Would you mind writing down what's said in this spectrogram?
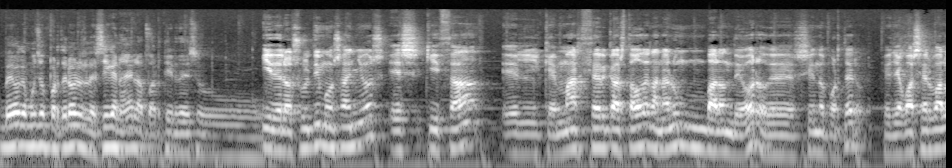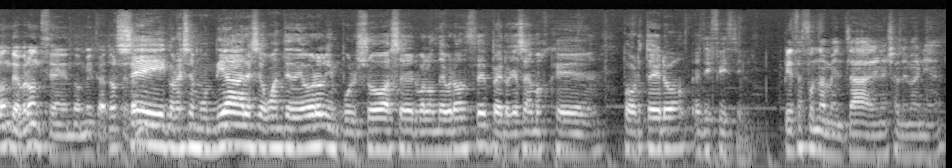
veo que muchos porteros le siguen a él a partir de su... Y de los últimos años es quizá el que más cerca ha estado de ganar un balón de oro de siendo portero, que llegó a ser balón de bronce en 2014. también. Sí, con ese mundial, ese guante de oro le impulsó a ser balón de bronce, pero ya sabemos que portero es difícil. Pieza fundamental en esa Alemania. ¿eh?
